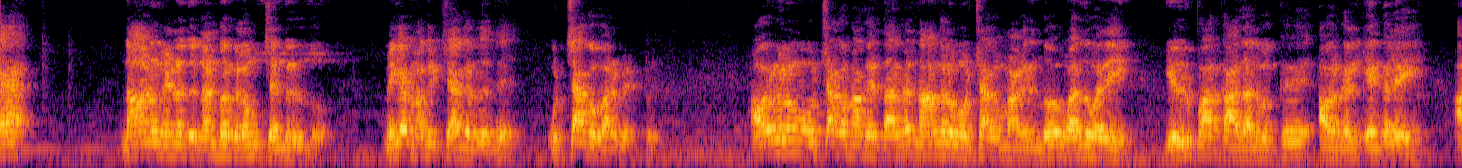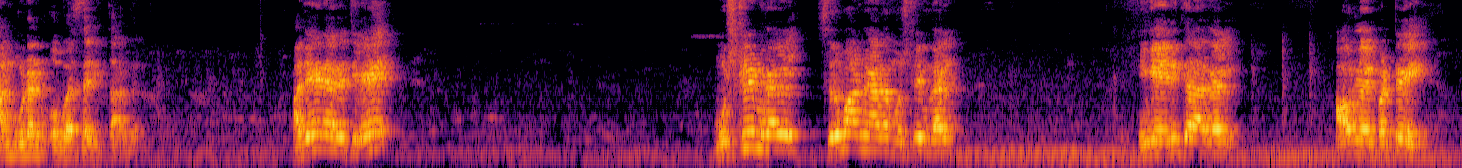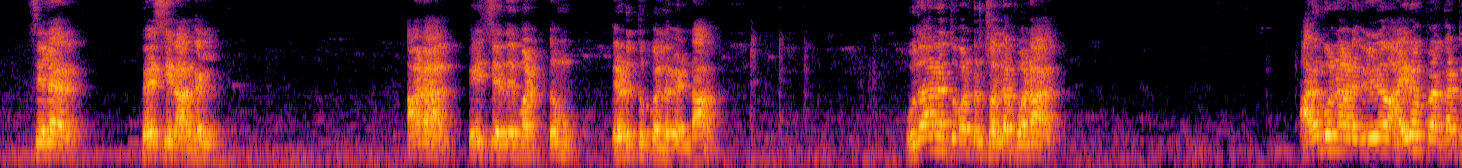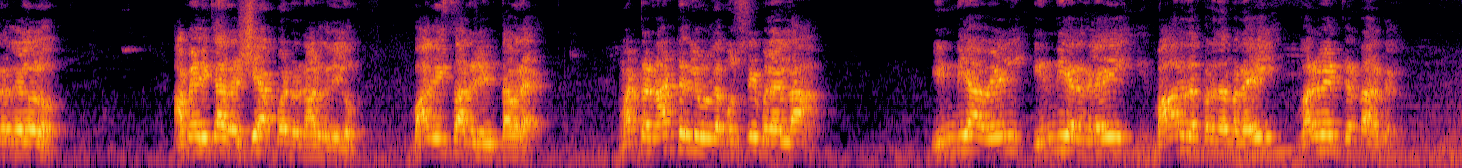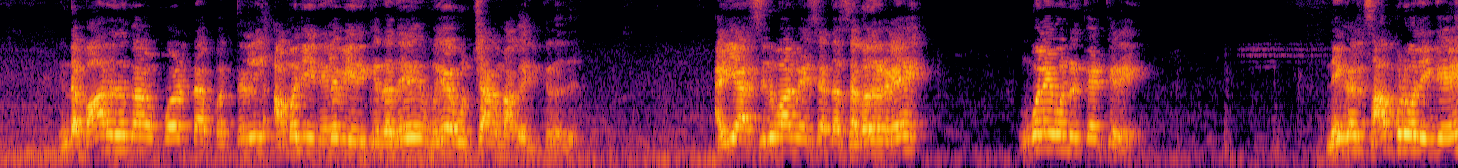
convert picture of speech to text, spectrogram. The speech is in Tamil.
நானும் எனது நண்பர்களும் சென்றிருந்தோம். மிக மகிழ்ச்சியாக இருந்தது. உற்சாக வரவேற்பு. அவர்களும் உற்சாகமாக இருந்தார்கள். நாங்களும் உற்சாகமாக இருந்தோம். வருவதை எதிர்பார்க்காத அளவுக்கு அவர்கள் எங்களை அன்புடன் உபசரித்தார்கள். அதே நேரத்திலே முஸ்லிம்கள் சிறுபான்மையான முஸ்லிம்கள் இங்கே இருக்கிறார்கள். அவர்களை பற்றி சிலர் பேசினார்கள். ஆனால் பேசியது மட்டும் எடுத்துக்கொள்ள வேண்டாம். உதாரணத்துக்கு ஒன்று சொல்ல போனால் அரபு நாடுகளிலும் ஐரோப்பிய கட்டுரைகளிலும் அமெரிக்கா ரஷ்யா போன்ற நாடுகளிலும் பாகிஸ்தானில் தவிர மற்ற நாடுகளில் உள்ள முஸ்லீம்கள் எல்லாம் இந்தியாவில் இந்தியர்களை பாரத பிரதமரை வரவேற்கின்றார்கள். இந்த பாரத கோட்டத்தில் அமைதி நிலவி இருக்கிறது மிக உற்சாகமாக இருக்கிறது. ஐயா சிறுபான்மையை சேர்ந்த சகோதரர்களே உங்களை ஒன்று கேட்கிறேன். நீங்கள் சாப்பிடுவது இங்கே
